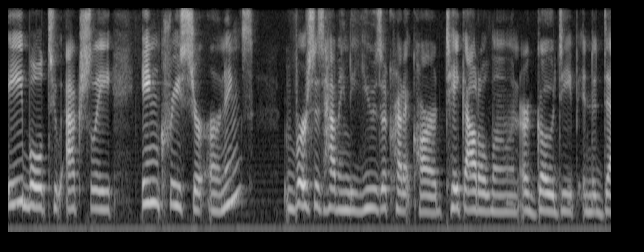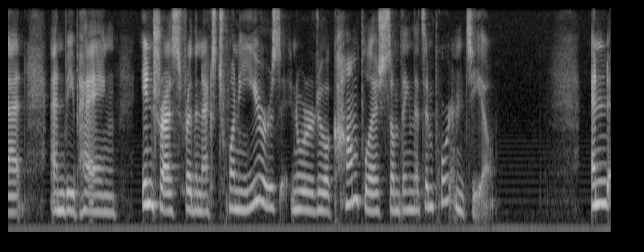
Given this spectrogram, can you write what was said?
able to actually increase your earnings versus having to use a credit card, take out a loan, or go deep into debt and be paying interest for the next 20 years in order to accomplish something that's important to you. And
